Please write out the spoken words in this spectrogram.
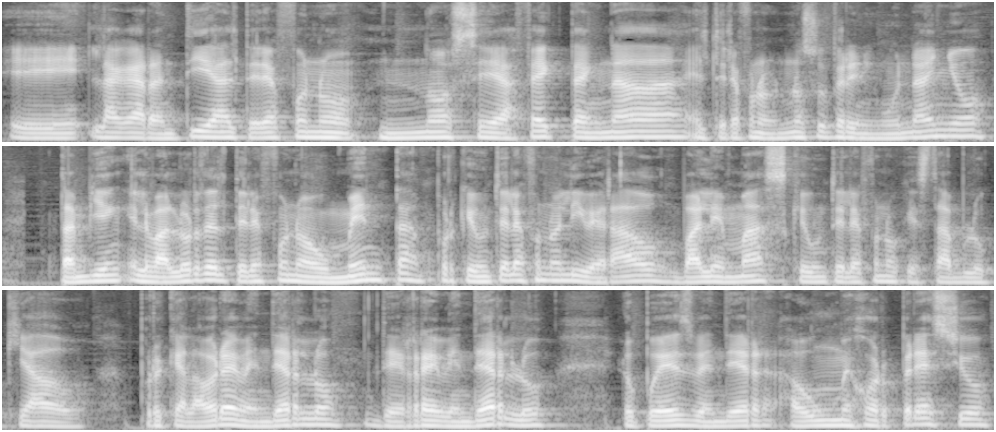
Eh, la garantía del teléfono no se afecta en nada, el teléfono no sufre ningún daño. También el valor del teléfono aumenta porque un teléfono liberado vale más que un teléfono que está bloqueado, porque a la hora de venderlo, de revenderlo, lo puedes vender a un mejor precio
